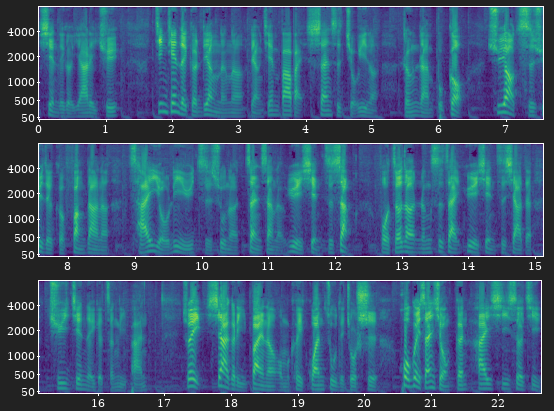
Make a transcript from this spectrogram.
线的一个压力区。今天的一个量能呢两千八百三十九亿呢仍然不够。需要持续的一个放大呢，才有利于指数呢站上了月线之上，否则呢仍是在月线之下的区间的一个整理盘。所以下个礼拜呢，我们可以关注的就是货柜三雄跟 IC 设计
